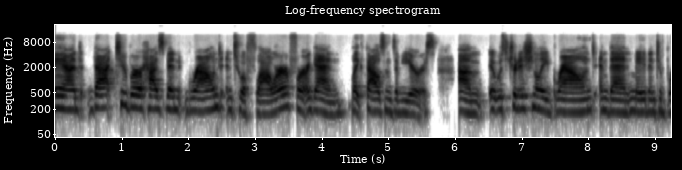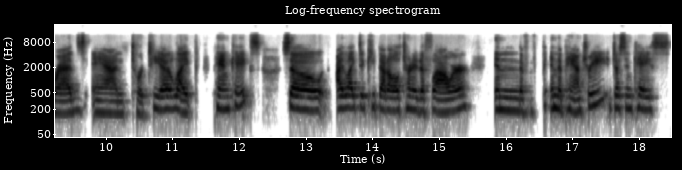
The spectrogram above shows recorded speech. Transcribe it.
And that tuber has been ground into a flour for, again, like thousands of years. Um, it was traditionally ground and then made into breads and tortilla like pancakes. So I like to keep that alternative flour in the in the pantry just in case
